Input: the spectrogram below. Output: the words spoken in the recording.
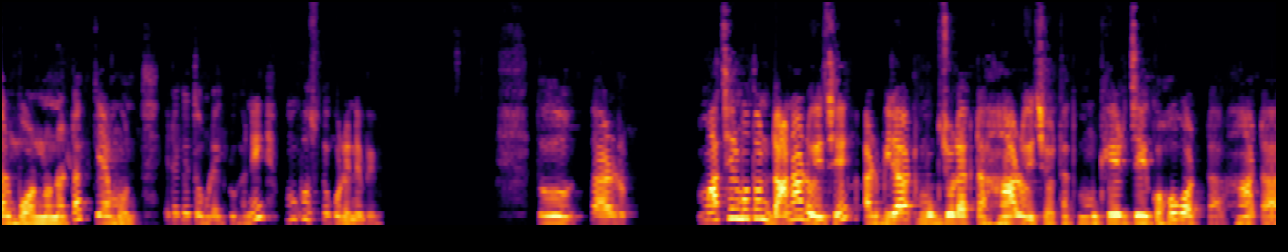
তার বর্ণনাটা কেমন? এটাকে তোমরা একটুখানি মুখস্থ করে নেবে। তো তার মাছের মতন ডানা রয়েছে আর বিরাট মুখজোড়া একটা হাঁ রয়েছে, অর্থাৎ মুখের যে গহ্বরটা, হাঁটা,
